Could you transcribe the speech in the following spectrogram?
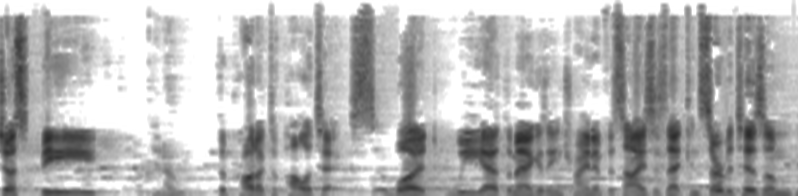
just be, you know, the product of politics. What we at the magazine try and emphasize is that conservatism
